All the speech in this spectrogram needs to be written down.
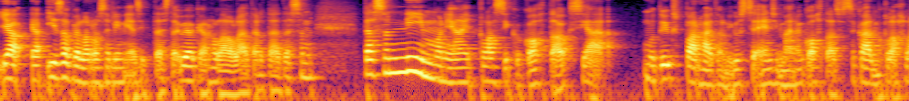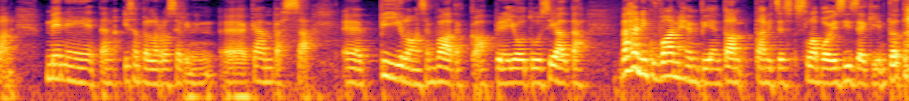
Ja, ja Isabella Rossellini esittää sitä yökerholaulajatterta, ja tässä on, tässä on niin monia klassikkokohtauksia, mutta yksi parhaita on just se ensimmäinen kohtaus, jossa Kyle MacLachlan menee tämän Isabella Rossellinin äh, kämpässä piiloon sen vaatekaappiin ja joutuu sieltä vähän niin kuin vanhempien, tämä on itse asiassa Slavoj Sisekin tota,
